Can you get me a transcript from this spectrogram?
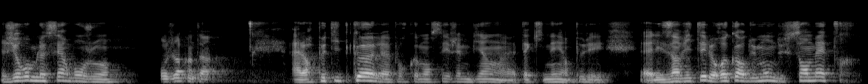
Jérôme Le Serre, bonjour. Bonjour Quentin. Alors, petite colle pour commencer, j'aime bien euh, taquiner un peu les, euh, les invités. Le record du monde du 100 mètres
